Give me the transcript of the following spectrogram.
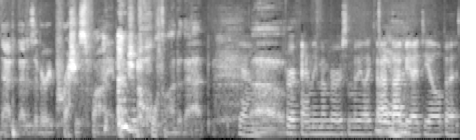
that that is a very precious find. I should hold on to that. Yeah, Um, for a family member or somebody like that, Yeah. that'd be ideal. But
